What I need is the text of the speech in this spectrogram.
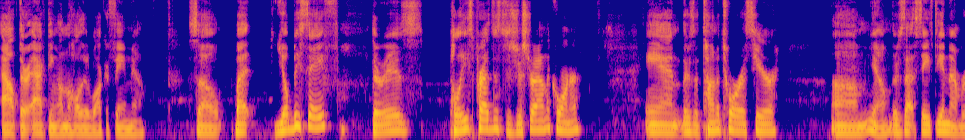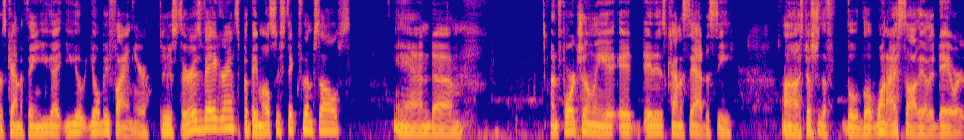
out there acting on the Hollywood Walk of Fame now. So, but you'll be safe. There is police presence is just around the corner, and there's a ton of tourists here. Um, you know, there's that safety in numbers kind of thing. You got you you'll be fine here. There's there is vagrants, but they mostly stick to themselves, and um, unfortunately, it, it, it is kind of sad to see, uh, especially the, the the one I saw the other day where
